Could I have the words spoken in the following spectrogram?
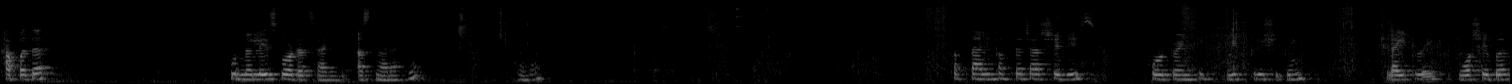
हा पदर पूर्ण लेस बॉर्डरसाठी असणार आहे. फक्त आणि फक्त चारशे वीस. Four twenty with free shipping light weight washable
